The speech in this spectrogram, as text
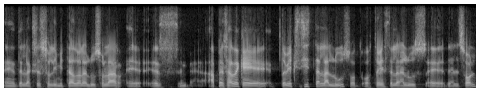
eh, del acceso limitado a la luz solar, eh, es, a pesar de que todavía exista la luz o, todavía está la luz del sol,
